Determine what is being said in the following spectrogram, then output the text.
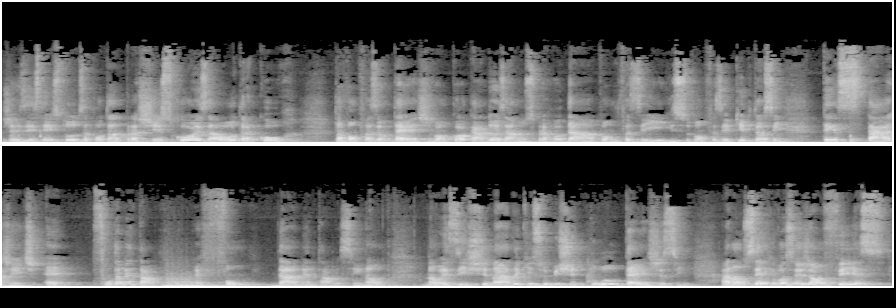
Já existem estudos apontando para X coisa outra cor. Então vamos fazer um teste, vamos colocar dois anúncios para rodar, vamos fazer isso, vamos fazer aquilo. Então, assim, testar, gente, é fundamental. É fundamental, assim, não, não existe nada que substitua o teste, assim. A não ser que você já o fez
